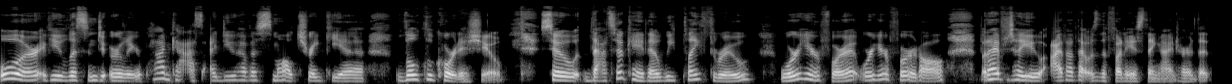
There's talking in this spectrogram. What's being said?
Or if you've listened to earlier podcasts, I do have a small trachea vocal cord issue. So that's okay though. We play through. We're here for it. We're here for it all. But I have to tell you, I thought that was the funniest thing I'd heard that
